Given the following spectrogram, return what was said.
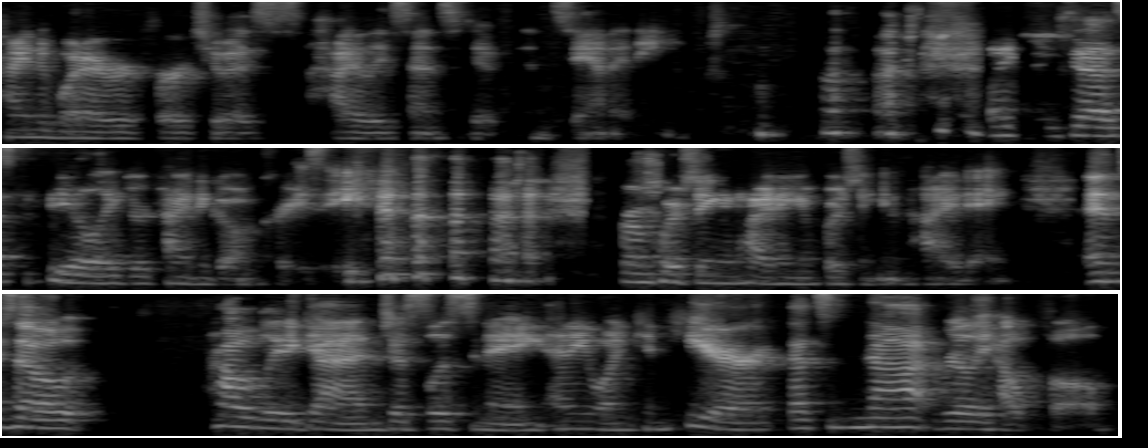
kind of what I refer to as highly sensitive insanity. like you just feel like you're kind of going crazy from pushing and hiding and pushing and hiding. And so probably again, just listening, anyone can hear that's not really helpful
